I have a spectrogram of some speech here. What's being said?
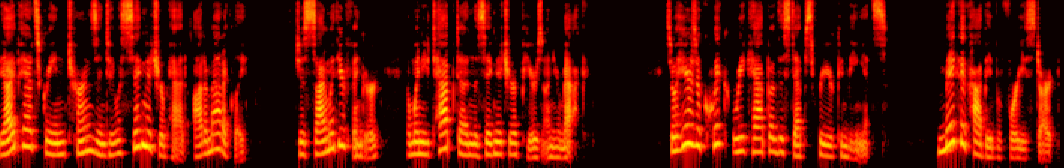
the iPad screen turns into a signature pad automatically. Just sign with your finger, and when you tap Done, the signature appears on your Mac. So here's a quick recap of the steps for your convenience. Make a copy before you start.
